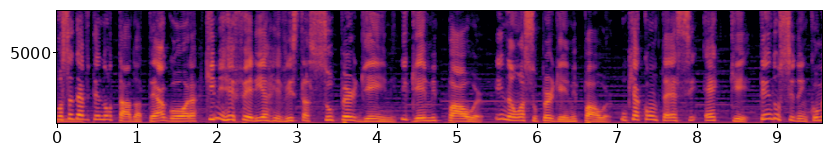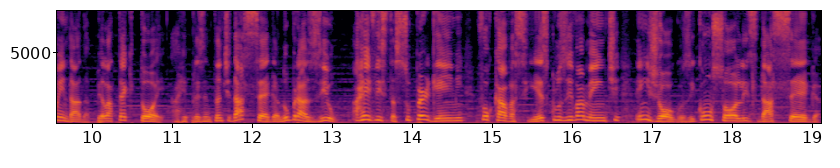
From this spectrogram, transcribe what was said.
Você deve ter notado até agora que me referi à revista Super Game e Game Power, e não a Super Game Power. O que acontece é que, tendo sido encomendada pela Tectoy, a representante da SEGA no Brasil, a revista Super Game focava-se exclusivamente em jogos e consoles da SEGA.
